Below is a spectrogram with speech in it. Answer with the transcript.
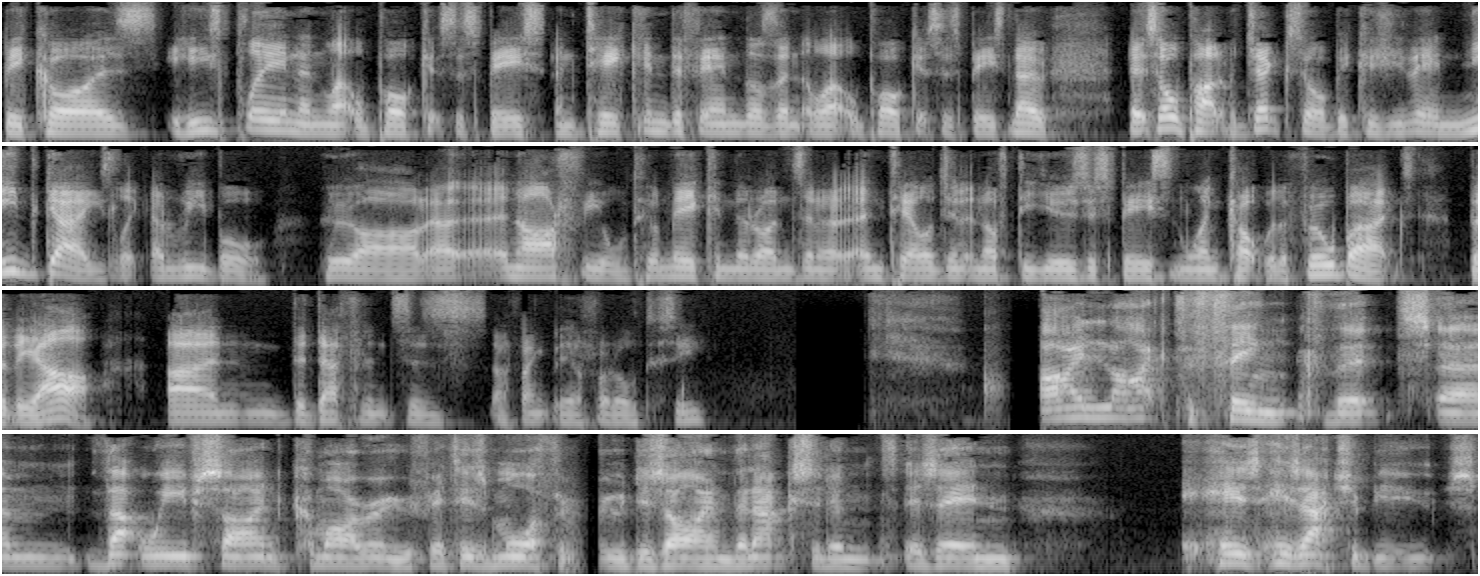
because he's playing in little pockets of space and taking defenders into little pockets of space. Now, it's all part of a jigsaw because you then need guys like Aribo who are uh, in Arfield who are making the runs and are intelligent enough to use the space and link up with the fullbacks, but they are and the difference is, I think, there for all to see. I like to think that um, that we've signed Kemar Roofe, it is more through design than accident, as in his his attributes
